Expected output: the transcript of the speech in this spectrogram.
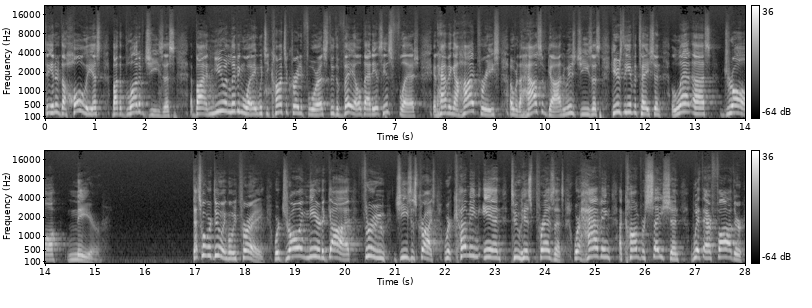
to enter the holiest by the blood of Jesus, by a new and living way which he consecrated for us through the veil, that is his flesh, and having a high priest over the house of God, who is Jesus, here's the invitation let us draw near. That's what we're doing when we pray. We're drawing near to God through Jesus Christ. We're coming in to his presence. We're having a conversation with our Father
